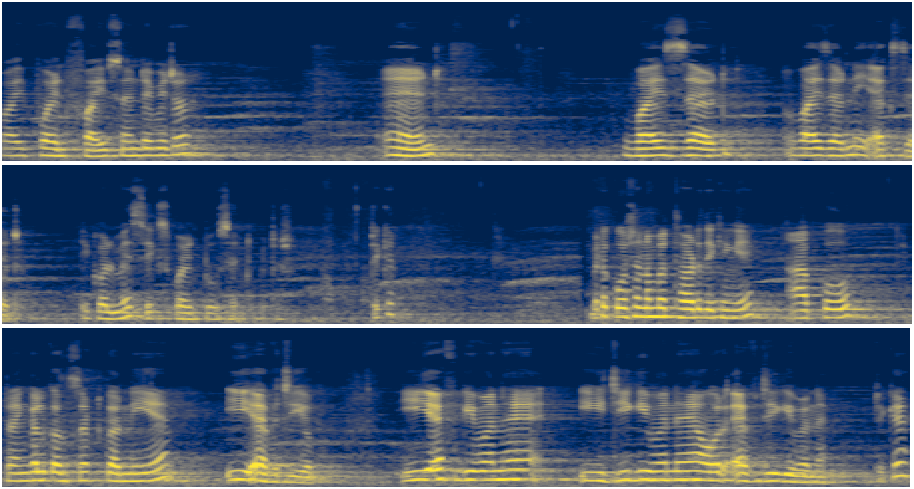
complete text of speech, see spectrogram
five point five centimetre and Y Z Y Z नहीं एक्स जेड इक्वल में सिक्स पॉइंट टू सेंटीमीटर ठीक है? बेटा क्वेश्चन नंबर थर्ड देखेंगे। आपको ट्रायंगल कंस्ट्रक्ट करनी है ई एफ़ जी अब। ई एफ़ गिवन है ई जी गिवन है और एफ़ जी गिवन है। ठीक है?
